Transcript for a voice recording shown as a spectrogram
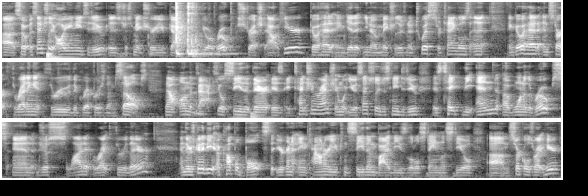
Uh, so essentially all you need to do is just make sure you've got your rope stretched out here. Go ahead and get it, you know, make sure there's no twists or tangles in it, and go ahead and start threading it through the grippers themselves. Now on the back, you'll see that there is a tension wrench, and what you essentially just need to do is take the end of one of the ropes and just slide it right through there. And there's gonna be a couple bolts that you're gonna encounter. You can see them by these little stainless steel um, circles right here.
